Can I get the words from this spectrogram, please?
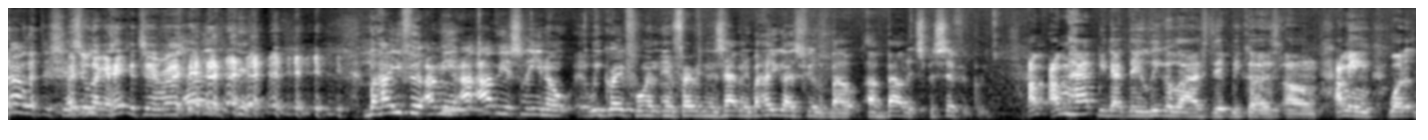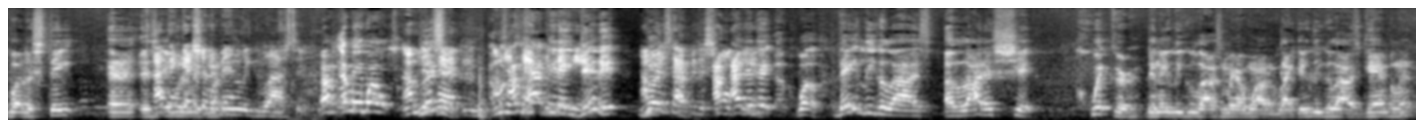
Not with this shit. That shit was like a handkerchief, right? But how you feel? I mean, I, obviously, you know, we grateful and, and for everything that's happening. But how you guys feel about about it specifically? I'm, I'm happy that they legalized it because um, I mean, what what the state uh, is I able think to that make should have been legalized. It. I, I mean, well, I'm just listen, happy- I'm just happy they to did hear. it. I'm but just happy to smoke I, I, it. they, well, they legalized a lot of shit quicker than they legalized marijuana. Like they legalized gambling,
